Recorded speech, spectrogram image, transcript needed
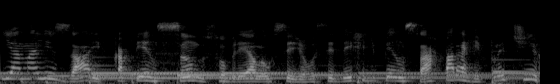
e analisar e ficar pensando sobre ela, ou seja, você deixa de pensar para refletir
